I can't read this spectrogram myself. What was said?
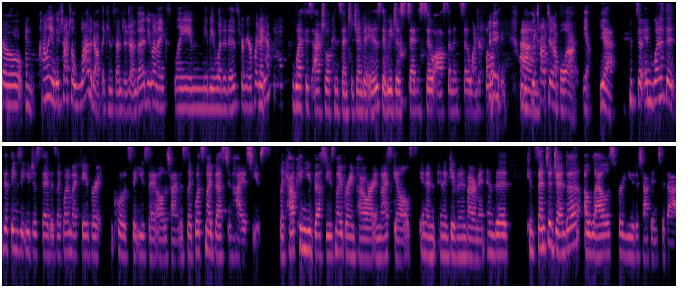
So, and Colleen, we've talked a lot about the consent agenda. Do you want to explain maybe what it is from your point like, of view? What this actual consent agenda is that we just said is so awesome and so wonderful. we, um, we talked it up a lot. Yeah. Yeah. So, and one of the, the things that you just said is like one of my favorite quotes that you say all the time is like, what's my best and highest use? Like, how can you best use my brain power and my skills in, an, in a given environment? And the consent agenda allows for you to tap into that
